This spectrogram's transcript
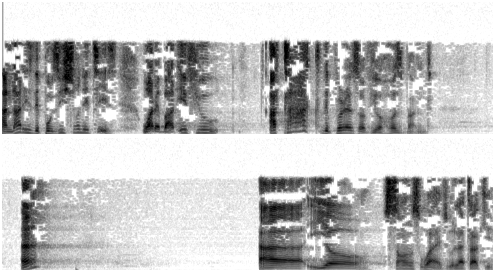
And that is the position it is. What about if you attack the parents of your husband? Huh? Uh, your son's wives will attack you.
